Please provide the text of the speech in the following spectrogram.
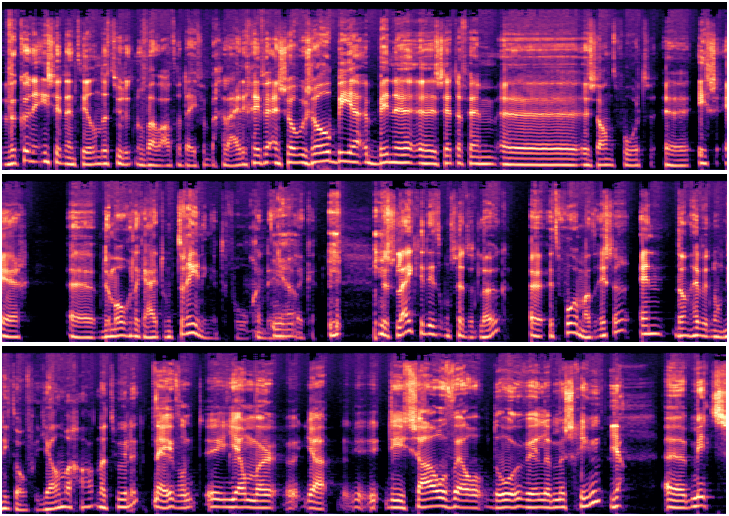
we kunnen incidenteel natuurlijk nog wel altijd even begeleiding geven. En sowieso binnen, eh, ZFM eh, Zandvoort is er de mogelijkheid om trainingen te volgen en dergelijke. Dus lijkt je dit ontzettend leuk? Het format is er. En dan hebben we het nog niet over Jelmer gehad natuurlijk. Nee, want Jelmer, ja, die zou wel door willen misschien. Ja. Mits,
